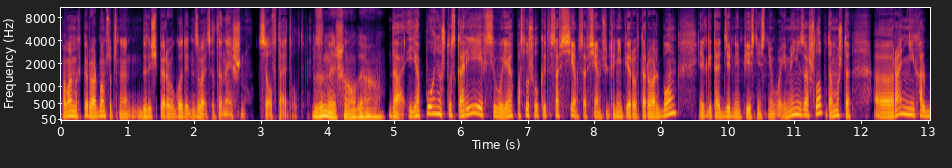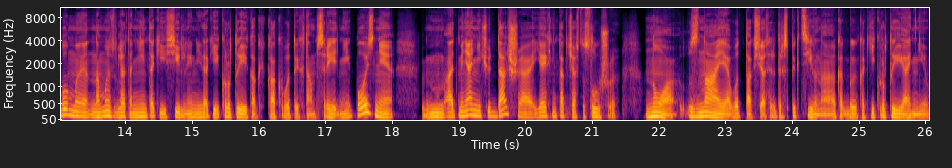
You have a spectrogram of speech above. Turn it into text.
По-моему, их первый альбом, собственно, 2001 года и называется The National, self-titled. The National, да. Да, и я понял, что, скорее всего, я послушал какой-то совсем-совсем, чуть ли не первый, второй альбом или какие-то отдельные песни с него. И мне не зашло, потому что э, ранние их альбомы, на мой взгляд, они не такие сильные, не такие крутые, как, как вот их там средние и поздние. От меня они чуть дальше, а я их не так часто слушаю. Но зная вот так сейчас ретроспективно, как бы какие крутые они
